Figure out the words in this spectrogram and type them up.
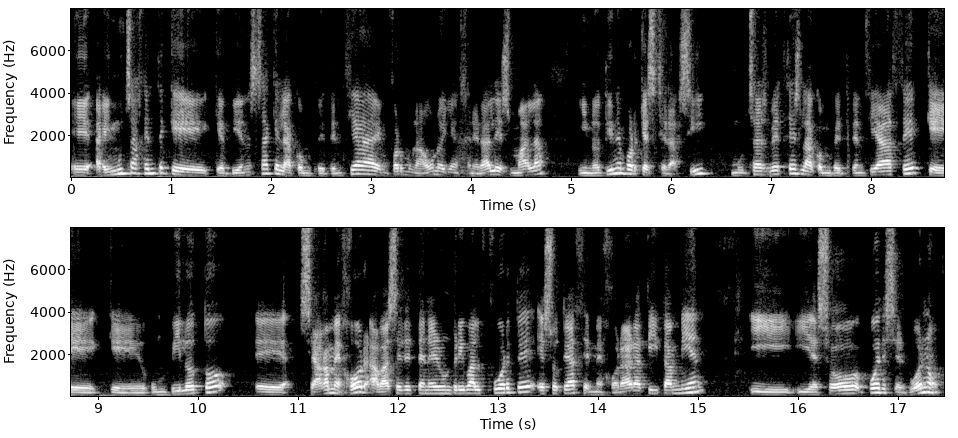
eh, hay mucha gente que, que piensa que la competencia en Fórmula 1 y en general es mala y no tiene por qué ser así. Muchas veces la competencia hace que, que un piloto eh, se haga mejor a base de tener un rival fuerte, eso te hace mejorar a ti también y, eso puede ser bueno.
